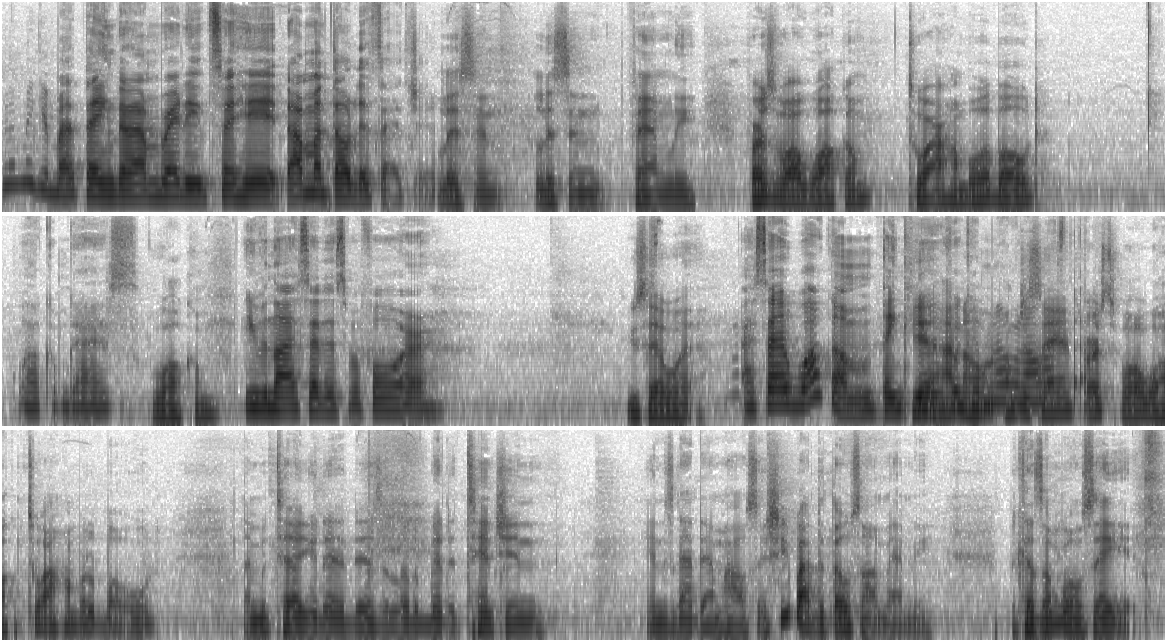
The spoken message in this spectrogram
Let me get my thing that I'm ready to hit. I'm gonna throw this at you. Listen, listen, family. First of all, welcome to our humble abode. Welcome, guys. Welcome. Even though I said this before, You said what? I said welcome. Thank you Yeah, I know. I'm just saying. First of all, welcome to our humble abode. Let me tell you that there's a little bit of tension in this goddamn house, and she about to throw something at me because I'm gonna say it.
